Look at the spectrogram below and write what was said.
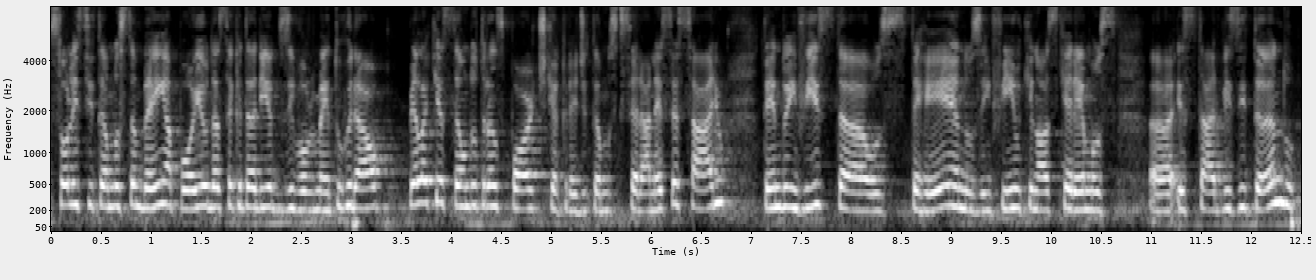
Solicitamos também apoio da Secretaria de Desenvolvimento Rural pela questão do transporte, que acreditamos que será necessário, tendo em vista os terrenos, enfim, o que nós queremos uh, estar visitando,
